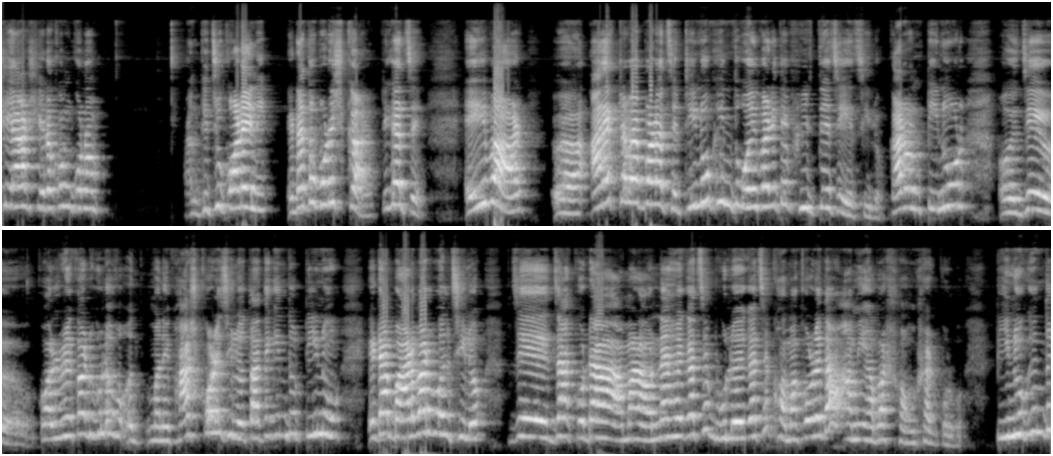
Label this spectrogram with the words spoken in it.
সে আর সেরকম কোনো কিছু করেনি। এটা তো পরিষ্কার, ঠিক আছে? এইবার আরেকটা ব্যাপার আছে, টিনু কিন্তু ওই বাড়িতে ফিরতে চেয়েছিল। কারণ টিনুর যে কল রেকর্ডগুলো মানে ফাঁস করেছিল, তাতে কিন্তু টিনু এটা বারবার বলছিল যে, যাক, ওটা আমার অন্যায় হয়ে গেছে, ভুল হয়ে গেছে, ক্ষমা করে দাও, আমি আবার সংসার করব। টিনু কিন্তু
